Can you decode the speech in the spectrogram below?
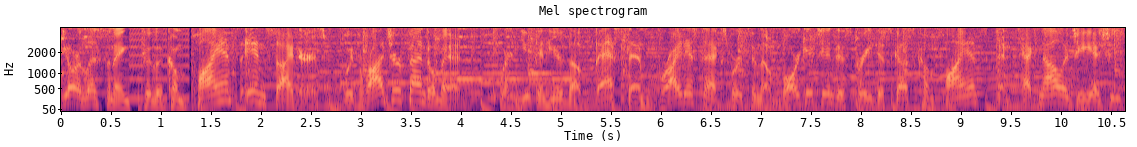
You're listening to the Compliance Insiders with Roger Fendelman, where you can hear the best and brightest experts in the mortgage industry discuss compliance and technology issues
